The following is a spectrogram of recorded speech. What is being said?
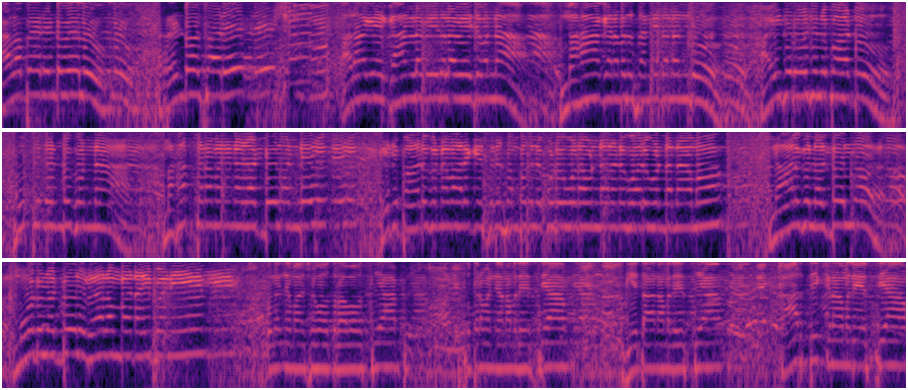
నలభై రెండు వేలు. రెండోసారి అలాగే గాండ్ల వీధుల వేచి ఉన్న మహాగణపతి సన్నిధనందు ఐదు రోజుల పాటు పూర్తికండుకున్న మహత్తరమైన లడ్డూలండి ఇది పాడుకున్న వారికి సిరి సంపదలు ఎప్పుడు కూడా ఉండాలని కోరుకుంటున్నాము. నాలుగు లడ్డూల్లో మూడు లడ్డూలు వేలం పాట అయిపోయినాయి. కులంజమాశగోత్రవస్యాం సుబ్రహ్మణ్య నామదేశ్యాం గీతా నామదేశ్యాం కార్తిక్ నామదేశ్యాం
